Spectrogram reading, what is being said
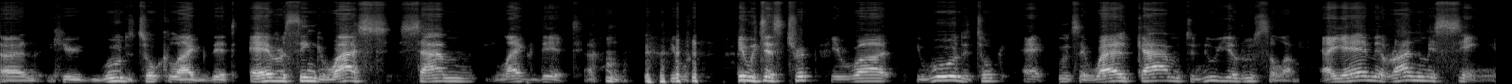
and he would talk like that. Everything was Sam like that. He, would- he would just trip. He would he would talk. uh, He would say, "Welcome to New Jerusalem. I am Ran Singh."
